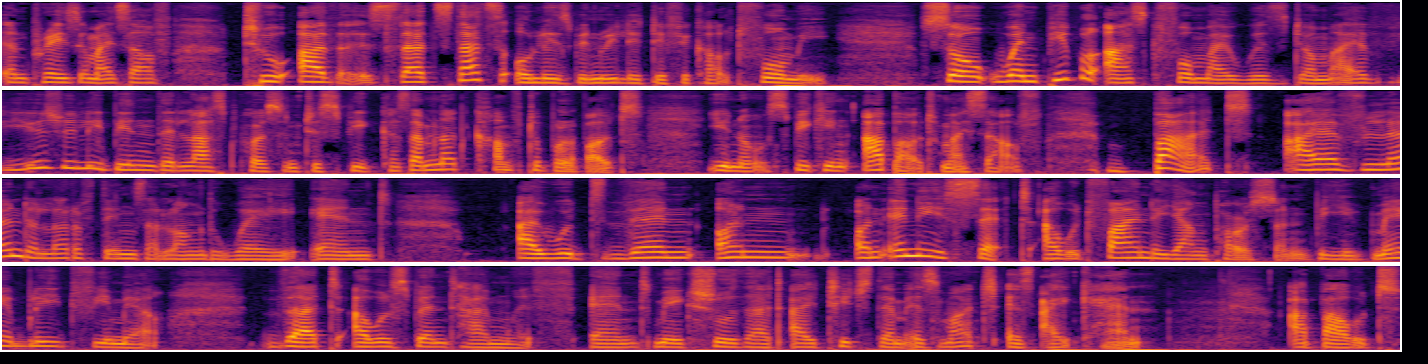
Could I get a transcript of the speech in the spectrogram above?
and praising myself to others that's that's always been really difficult for me. So when people ask for my wisdom, I've usually been the last person to speak because I'm not comfortable about you know speaking about myself. But I have learned a lot of things along the way, and I would then on on any set I would find a young person, be it male, be it female, that I will spend time with and make sure that I teach them as much as I can about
